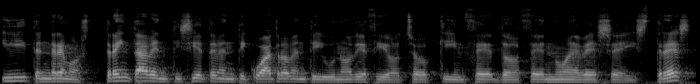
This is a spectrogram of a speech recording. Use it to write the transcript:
y tendremos 30, 27, 24, 21, 18, 15, 12, 9, 6, 3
